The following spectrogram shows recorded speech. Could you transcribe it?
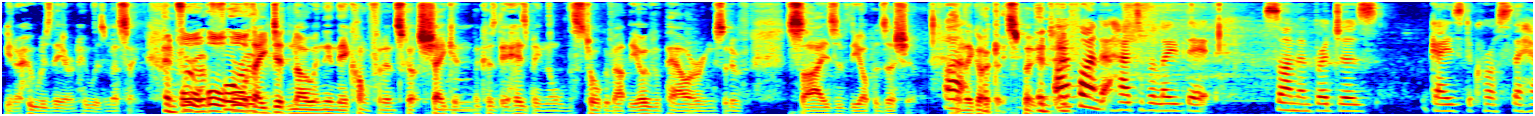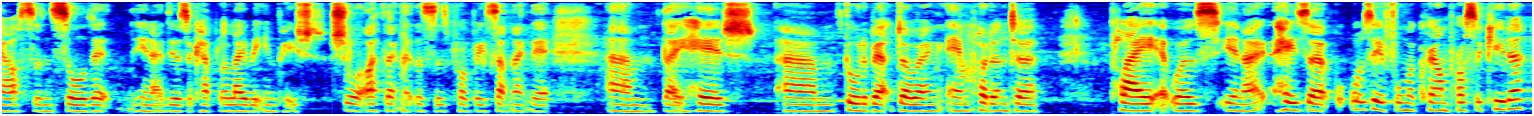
you know who was there and who was missing. And for or, or, for or they did know and then their confidence got shaken because there has been all this talk about the overpowering sort of size of the opposition. And they got a bit spooked. And- I find it hard to believe that Simon Bridges gazed across the house and saw that you know there was a couple of Labor MPs. Sure, I think that this is probably something that um, they had um, thought about doing and put into play. It was you know he's a what was he a former Crown prosecutor.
